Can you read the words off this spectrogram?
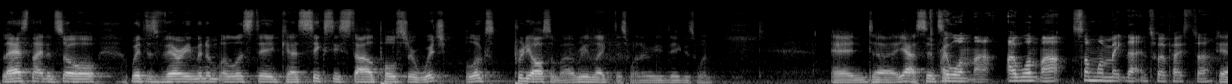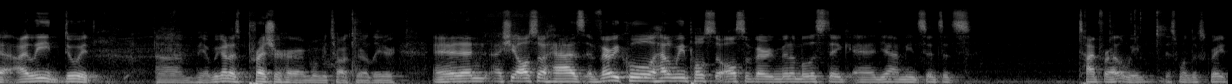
last night in Soho with this very minimalistic uh, 60s style poster, which looks pretty awesome. I really like this one. I really dig this one. And uh, yeah, since I want that. I want that. Someone make that into a poster. yeah, Eileen, do it. Um, yeah, we're gonna pressure her when we talk to her later. And then uh, she also has a very cool Halloween poster, also very minimalistic. And yeah, I mean, since it's time for Halloween, this one looks great.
